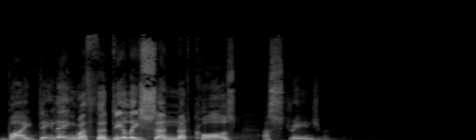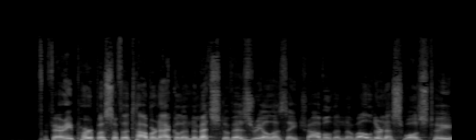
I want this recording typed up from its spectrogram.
by dealing with the daily sin that caused estrangement. The very purpose of the tabernacle in the midst of Israel as they traveled in the wilderness was to,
